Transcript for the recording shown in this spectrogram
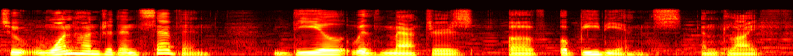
to 107 deal with matters of obedience and life.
